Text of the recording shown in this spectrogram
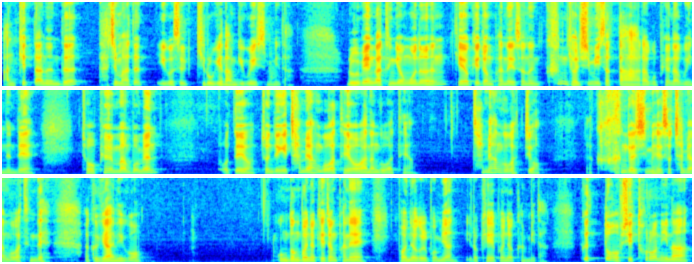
않겠다는 듯 다짐하듯 이것을 기록에 남기고 있습니다. 루벤 같은 경우는 개혁 개정판에서는 큰 결심이 있었다라고 표현하고 있는데 저 표현만 보면 어때요? 전쟁에 참여한 것 같아요? 안 한 것 같아요? 참여한 것 같죠? 큰 결심을 해서 참여한 것 같은데 아, 그게 아니고 공동 번역 개정판의 번역을 보면 이렇게 번역합니다. 끝도 없이 토론이나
